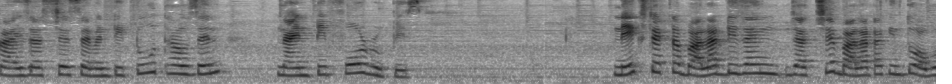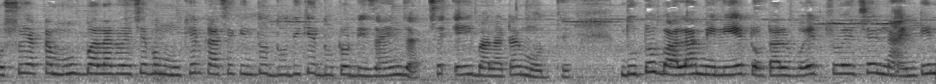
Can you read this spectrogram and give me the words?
প্রাইস আসছে seventy two thousand ninety four rupees next একটা বালার ডিজাইন যাচ্ছে। বালাটা কিন্তু অবশ্যই একটা মুখ বালা রয়েছে এবং মুখের কাছে কিন্তু দুদিকে দুটো ডিজাইন যাচ্ছে এই বালাটার মধ্যে। দুটো বালা মিলিয়ে টোটাল ওয়েট রয়েছে নাইনটিন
